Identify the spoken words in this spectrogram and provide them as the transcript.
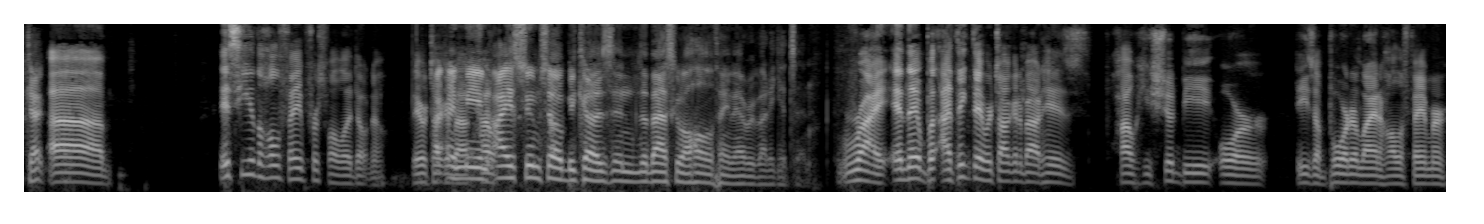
Okay. Uh, is he in the Hall of Fame? First of all, I don't know. They were talking I about mean, how- I assume so because in the Basketball Hall of Fame, everybody gets in. right, and they but I think they were talking about his how he should be or he's a borderline Hall of Famer.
